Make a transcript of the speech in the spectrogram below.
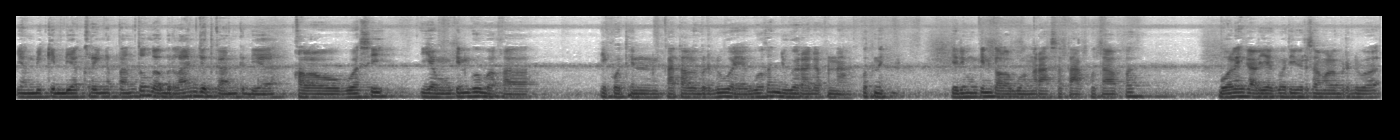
yang bikin dia keringetan tuh nggak berlanjut kan ke dia. kalau gue sih ya mungkin gue bakal ikutin kata lo berdua ya. Gue kan juga rada penakut nih. Jadi mungkin kalau gue ngerasa takut apa boleh kali ya gue tidur sama lo berdua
